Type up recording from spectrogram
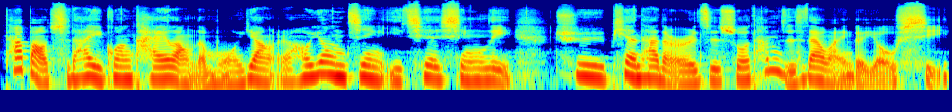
他保持他一贯开朗的模样，然后用尽一切心力去骗他的儿子说，他们只是在玩一个游戏，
